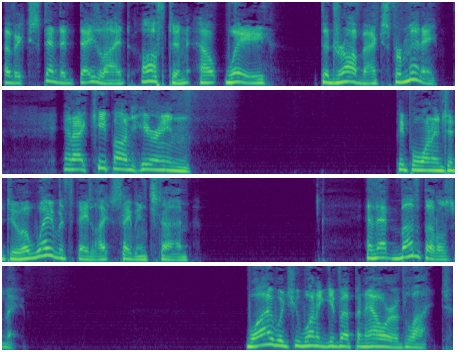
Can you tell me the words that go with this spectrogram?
of extended daylight often outweigh the drawbacks for many. And I keep on hearing people wanting to do away with daylight savings time. And that bumfuddles me. Why would you want to give up an hour of light?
